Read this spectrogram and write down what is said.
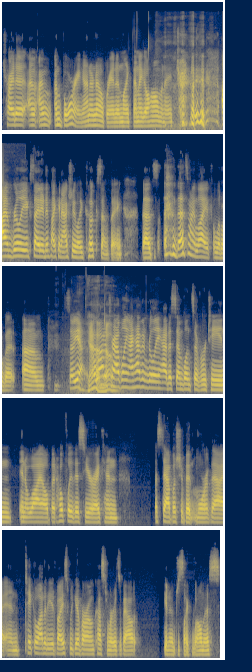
try to I'm, I'm i'm boring i don't know brandon like then i go home and i try i'm really excited if i can actually like cook something that's that's my life a little bit. Um, so yeah, yeah, a lot no. of traveling. I haven't really had a semblance of routine in a while, but hopefully this year I can establish a bit more of that and take a lot of the advice we give our own customers about, you know, just like wellness.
